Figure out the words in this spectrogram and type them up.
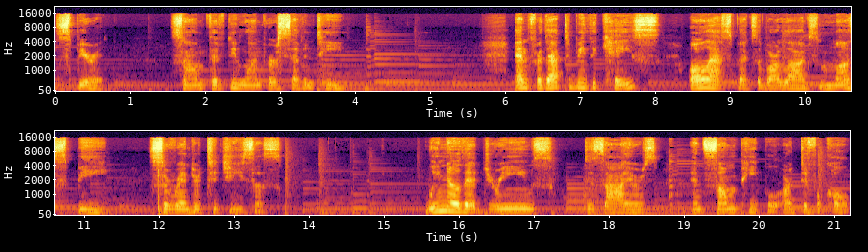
spirit. Psalm 51, verse 17. And for that to be the case, all aspects of our lives must be surrendered to Jesus. We know that dreams, desires, and some people are difficult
